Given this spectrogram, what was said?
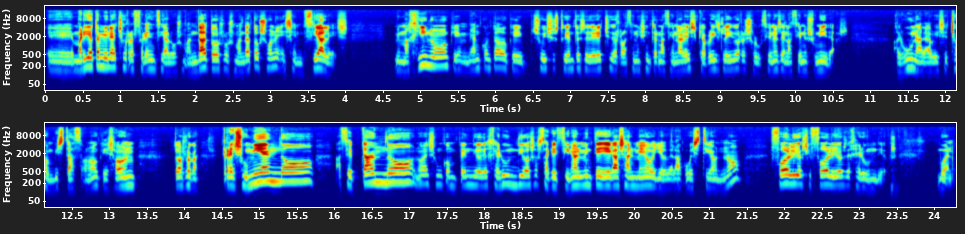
Eh, María también ha hecho referencia a los mandatos. Los mandatos son esenciales. Me imagino que me han contado que sois estudiantes de Derecho y de Relaciones Internacionales que habréis leído resoluciones de Naciones Unidas alguna le habréis echado un vistazo, ¿no? que son que, resumiendo, aceptando, ¿no? es un compendio de gerundios hasta que finalmente llegas al meollo de la cuestión, ¿no? Folios y folios de gerundios. Bueno,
